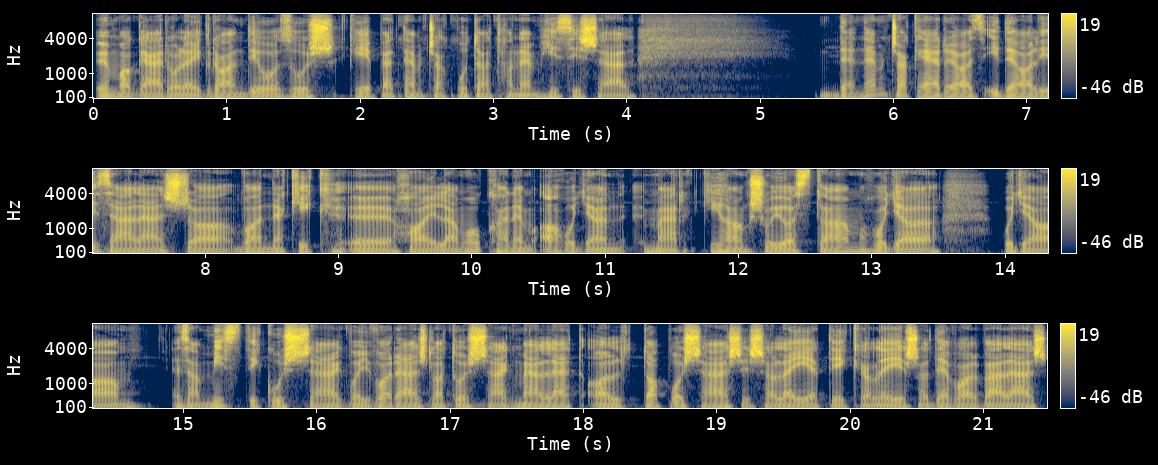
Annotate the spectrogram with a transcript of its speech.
önmagáról egy grandiózus képet nem csak mutat, hanem hisz is el de nem csak erre az idealizálásra van nekik ö, hajlamok, hanem ahogyan már kihangsúlyoztam, hogy a, hogy a ez a misztikusság vagy varázslatosság mellett a taposás és a leértékelés, a devalválás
